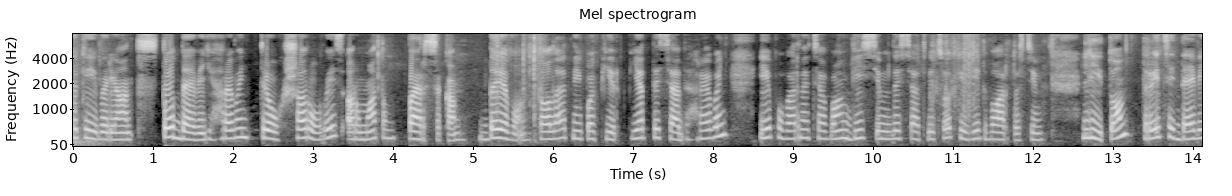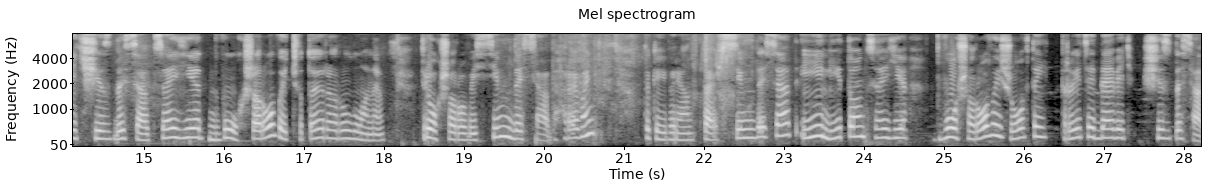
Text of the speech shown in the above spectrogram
Такий варіант 109 гривень, трьохшаровий з ароматом персика. Диво, туалетний папір 50 гривень і повернеться вам 80% від вартості. Літо 39,60. Це є двохшаровий 4 рулони. Трьохшаровий 70 гривень. Такий варіант теж 70. І літо це є двошаровий жовтий 39,60.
